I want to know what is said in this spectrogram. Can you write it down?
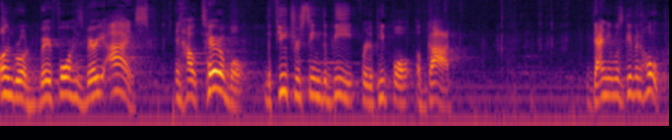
unrolled before his very eyes and how terrible the future seemed to be for the people of God, Daniel was given hope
